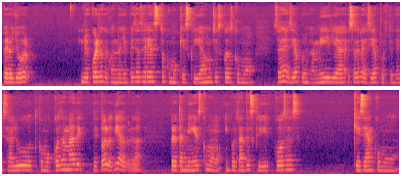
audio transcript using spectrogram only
pero yo recuerdo que cuando yo empecé a hacer esto, como que escribía muchas cosas como, estoy agradecida por mi familia, estoy agradecida por tener salud, como cosas más de, de todos los días, ¿verdad? Pero también es como importante escribir cosas que sean como,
